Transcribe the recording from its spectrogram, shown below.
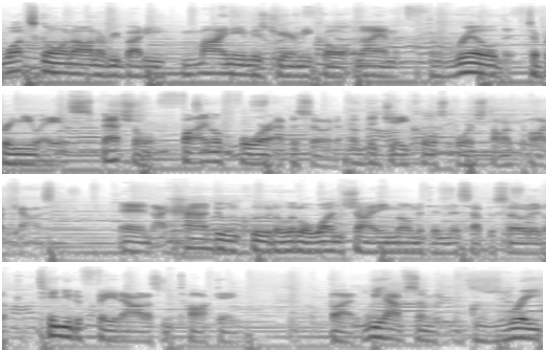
What's going on, everybody? My name is Jeremy Cole, and I am thrilled to bring you a special Final Four episode of the J. Cole Sports Talk podcast. And I had to include a little one shining moment in this episode. It'll continue to fade out as I'm talking. But we have some great,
